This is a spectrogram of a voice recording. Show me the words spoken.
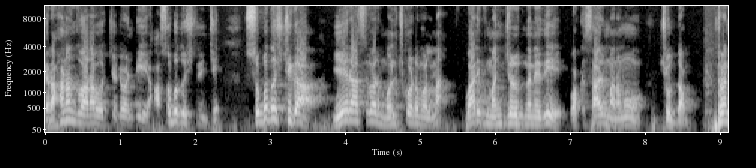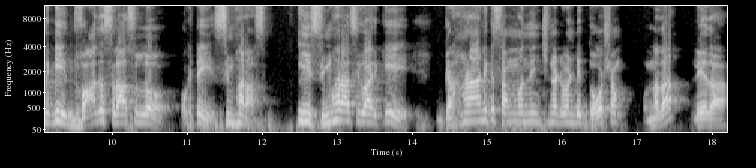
గ్రహణం ద్వారా వచ్చేటువంటి అశుభ దృష్టి నుంచి శుభదృష్టిగా ఏ రాశి వారు మలుచుకోవడం వలన వారికి మంచి జరుగుతుంది అనేది ఒకసారి మనము చూద్దాం. మనకి ద్వాదశ రాసుల్లో ఒకటి సింహరాశి. ఈ సింహరాశి వారికి గ్రహణానికి సంబంధించినటువంటి దోషం ఉన్నదా? లేదా?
